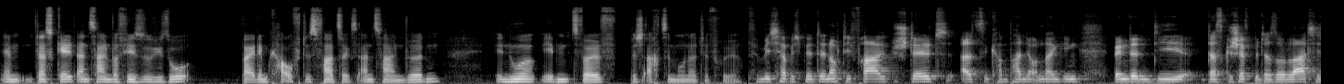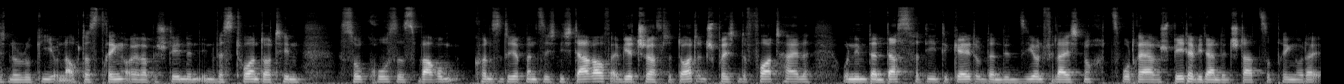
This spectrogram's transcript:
ähm, das Geld anzahlen, was wir sowieso bei dem Kauf des Fahrzeugs anzahlen würden, nur eben 12 bis 18 Monate früher. Für mich habe ich mir dennoch die Frage gestellt, als die Kampagne online ging, wenn denn die, das Geschäft mit der Solartechnologie und auch das Drängen eurer bestehenden Investoren dorthin so groß ist, warum konzentriert man sich nicht darauf, erwirtschaftet dort entsprechende Vorteile und nimmt dann das verdiente Geld, um dann den Sion vielleicht noch zwei, drei Jahre später wieder an den Start zu bringen oder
